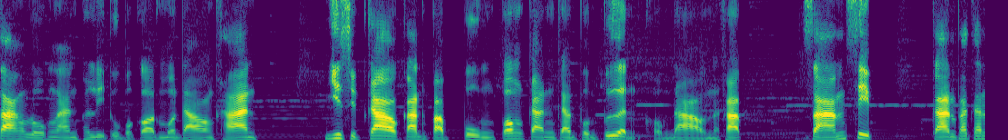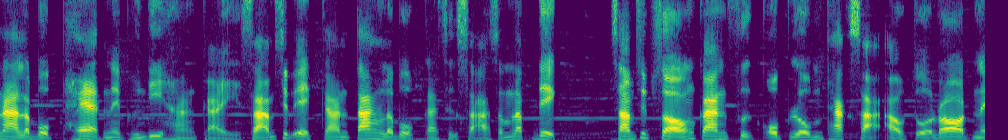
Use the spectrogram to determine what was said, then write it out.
สร้างโรงงานผลิตอุปกรณ์บนดาวอังคาร 29 การปรับปรุงป้องกันการปนเปื้อนของดาวนะครับ 30 การพัฒนาระบบแพทย์ในพื้นที่ห่างไกล 31 การตั้งระบบการศึกษาสำหรับเด็ก 32 การฝึกอบรมทักษะเอาตัวรอดใน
